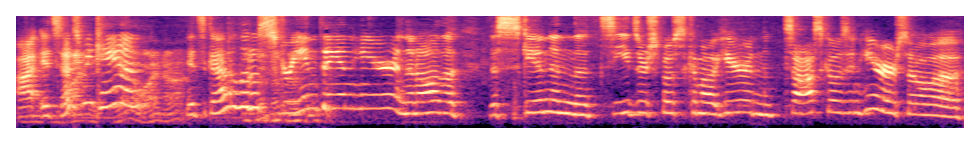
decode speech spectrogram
Uh, it says why, we can. Yeah, why not? It's got a little screen thing in here, and then all the, the skin and the seeds are supposed to come out here, and the sauce goes in here, so, uh...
